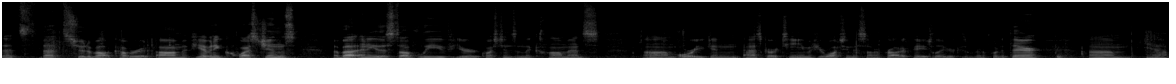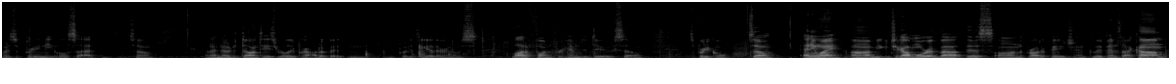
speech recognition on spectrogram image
that's that should about cover it. Um, if you have any questions about any of this stuff, leave your questions in the comments. Um, or you can ask our team if you're watching this on our product page later because we're going to put it there. Um, yeah, but it's a pretty neat little set. So, and I know Dante's really proud of it and he put it together and it was a lot of fun for him to do. So it's pretty cool. So anyway, um, you can check out more about this on the product page at gouletpens.com.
